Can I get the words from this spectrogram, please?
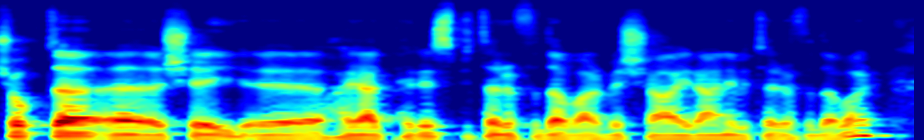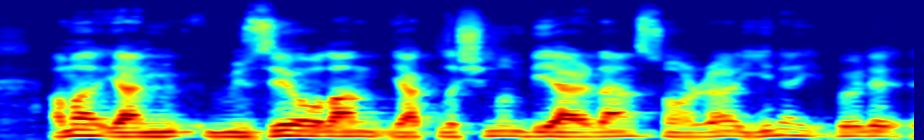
Çok da e, şey e, hayalperest bir tarafı da var ve şairane bir tarafı da var. Ama yani mü- müziğe olan yaklaşımın bir yerden sonra yine böyle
